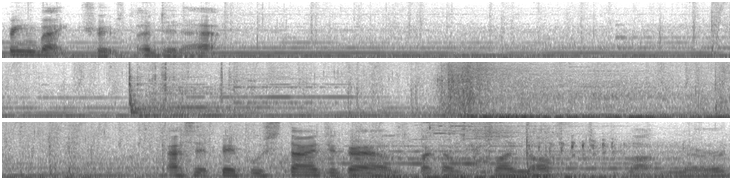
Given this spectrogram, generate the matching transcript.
Bring back troops, don't do that. That's it, people. Stand your grounds. Back on flying off like nerds.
